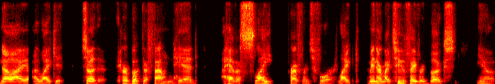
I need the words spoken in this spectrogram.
No i i like it. So the, her book, The Fountainhead, I have a slight preference for. Like, I mean, they're my two favorite books, you know,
